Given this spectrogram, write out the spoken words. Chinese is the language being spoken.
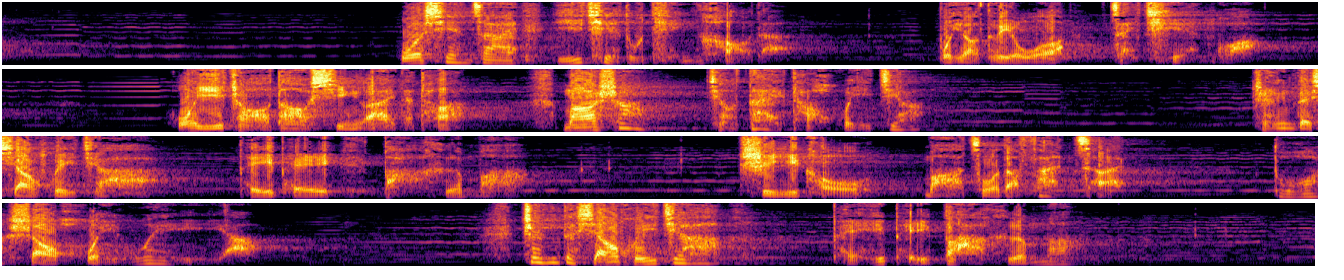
我现在一切都挺好的，不要对我再牵挂。我已找到心爱的他。马上就带他回家，真的想回家陪陪爸和妈，吃一口妈做的饭菜，多少回味呀！真的想回家陪陪爸和妈，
